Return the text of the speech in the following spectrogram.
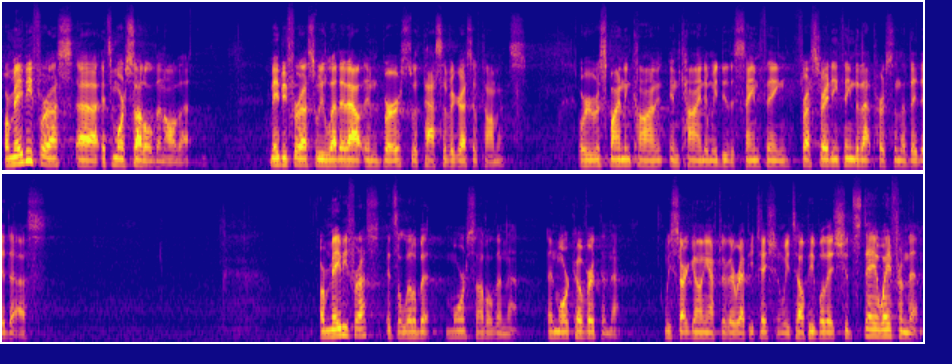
Or maybe for us, uh, it's more subtle than all that. Maybe for us, we let it out in bursts with passive aggressive comments. Or we respond in, con- in kind and we do the same thing, frustrating thing to that person that they did to us. Or maybe for us, it's a little bit more subtle than that and more covert than that. We start going after their reputation. We tell people they should stay away from them.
